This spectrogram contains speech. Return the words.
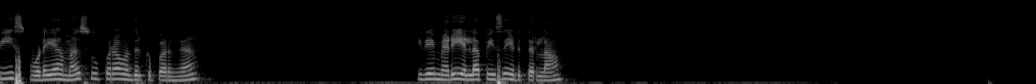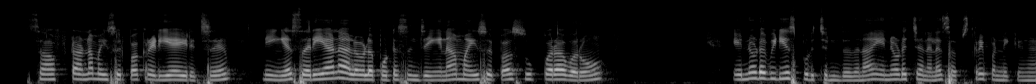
பீஸ் உடையாமல் சூப்பராக வந்திருக்கு பாருங்கள் இதேமாரி எல்லா பீஸும் எடுத்துடலாம். சாஃப்டான மைசூர் பாக் ரெடி ஆயிடுச்சு நீங்கள் சரியான அளவில் போட்டு செஞ்சீங்கன்னா மைசூர் பாக் சூப்பராக வரும். என்னோடய வீடியோஸ் பிடிச்சிருந்ததுன்னா என்னோடய சேனலை சப்ஸ்கிரைப் பண்ணிக்கோங்க.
